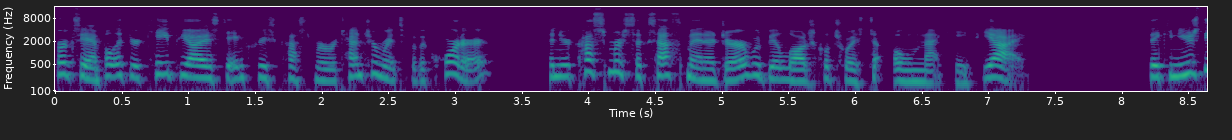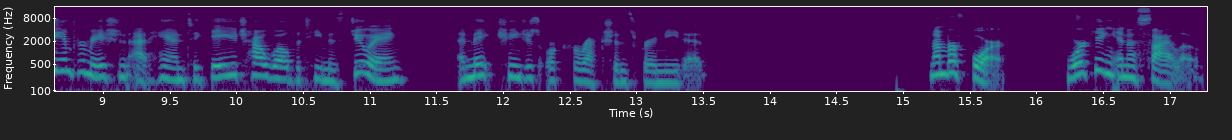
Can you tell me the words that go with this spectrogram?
For example, if your KPI is to increase customer retention rates for the quarter, then your customer success manager would be a logical choice to own that KPI. They can use the information at hand to gauge how well the team is doing and make changes or corrections where needed. Number four, working in a silo.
